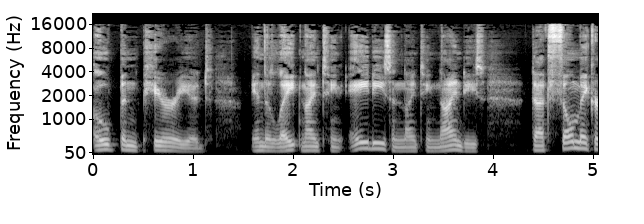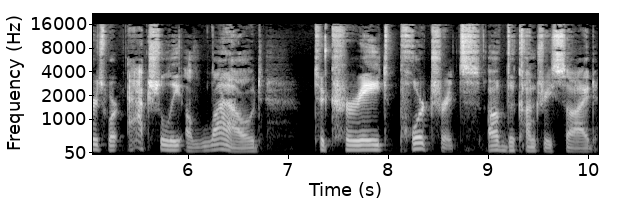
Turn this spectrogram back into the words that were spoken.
open period in the late 1980s and 1990s that filmmakers were actually allowed to create portraits of the countryside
